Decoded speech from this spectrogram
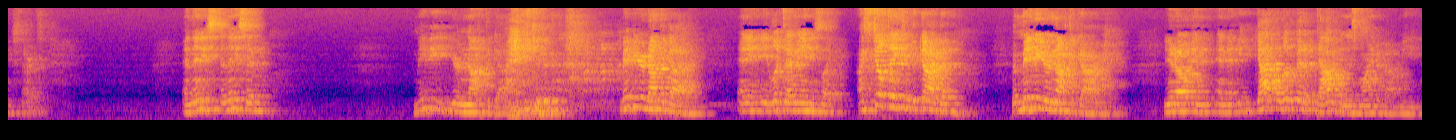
He starts, and then he and then he said, "Maybe you're not the guy." maybe you're not the guy. And he, he, looked at me and he's like, I still think you're the guy, but, but maybe you're not the guy. You know, and, and he got a little bit of doubt in his mind about me,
